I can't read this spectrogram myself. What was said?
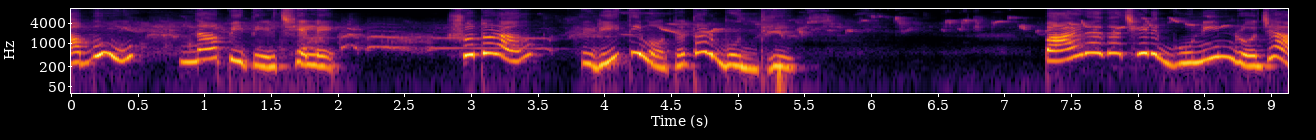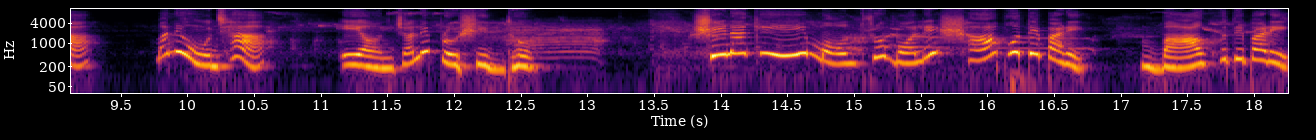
হাবু নাপিতের ছেলে। সুতরাং রীতিমতো তার বুদ্ধি। পায়রা গাছের গুণিন রোজা মানে ওঝা, এ অঞ্চলে প্রসিদ্ধ। সে নাকি মন্ত্র বলে সাপ হতে পারে, বাঘ হতে পারে,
